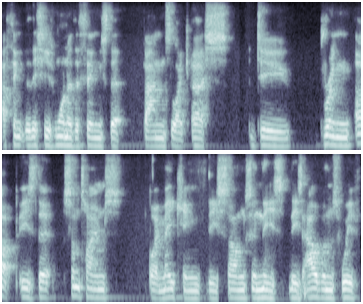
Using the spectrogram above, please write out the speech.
I think that this is one of the things that bands like us do bring up is that sometimes by making these songs and these these albums with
